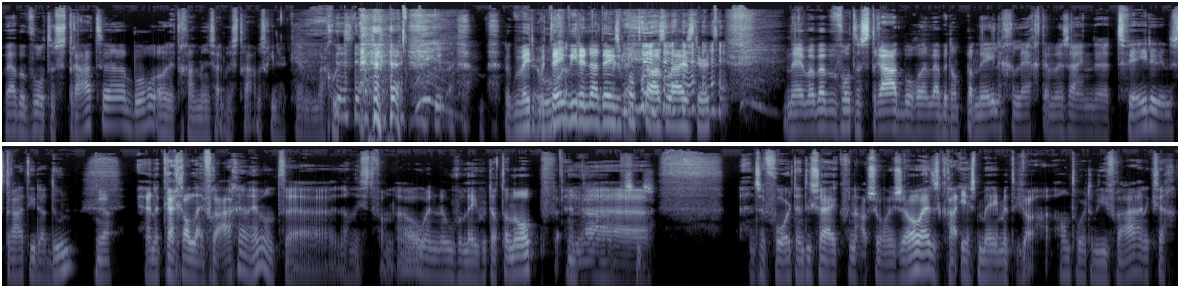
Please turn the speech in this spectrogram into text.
we hebben bijvoorbeeld een straatborrel. oh, dit gaan mensen uit mijn straat misschien herkennen, maar goed. dan weet ik meteen wie er naar deze podcast luistert. Nee, maar we hebben bijvoorbeeld een straatborrel en we hebben dan panelen gelegd. En we zijn de tweede in de straat die dat doen. Ja. En dan krijg je allerlei vragen, hè, want eh, dan is het van, oh, en hoeveel levert dat dan op? En, Ja, eh, enzovoort. En toen zei ik van, nou, zo en zo. Hè, dus ik ga eerst mee met het antwoord op die vraag. En ik zeg,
